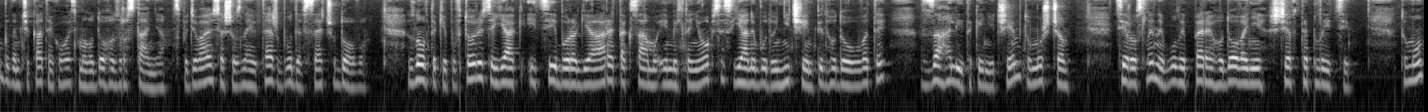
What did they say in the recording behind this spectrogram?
Ми будемо чекати якогось молодого зростання. Сподіваюся, що з нею теж буде все чудово. Знов таки повторюся, як і ці борагіари, так само і мільтеніопсис, я не буду нічим підгодовувати, взагалі таки нічим, тому що ці рослини були перегодовані ще в теплиці. Тому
